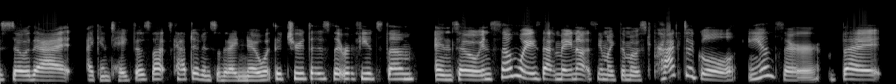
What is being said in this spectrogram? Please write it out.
so that I can take those thoughts captive and so that I know what the truth is that refutes them. And so, in some ways, that may not seem like the most practical answer, but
